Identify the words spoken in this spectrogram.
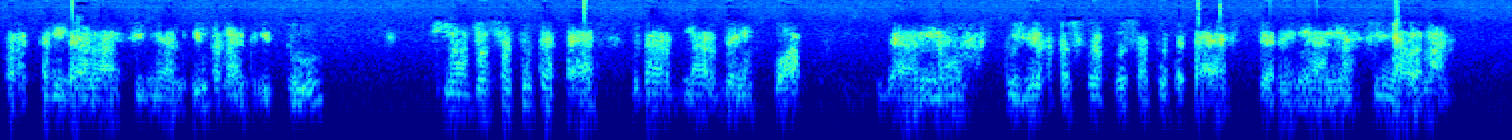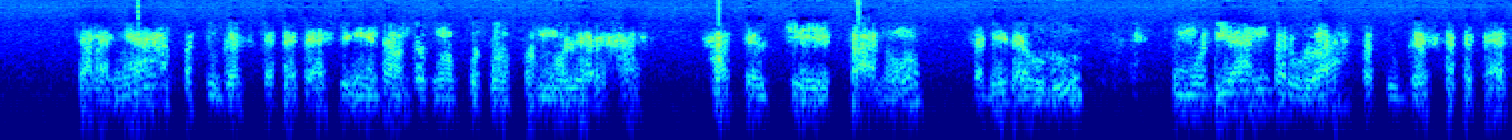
terkendala sinyal internet itu, 91 TPS benar-benar bank spot dan 721 TPS jaringan sinyal lemah. Caranya, petugas TPS diminta untuk memfoto formulir hasil C Plano terlebih dahulu, kemudian barulah petugas KPPS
